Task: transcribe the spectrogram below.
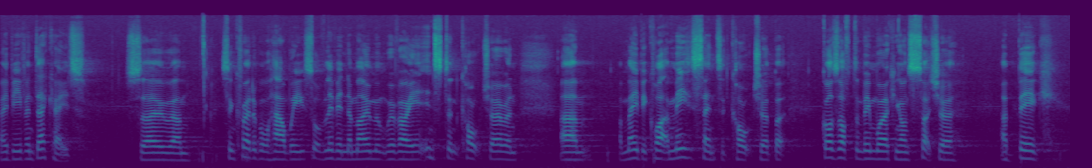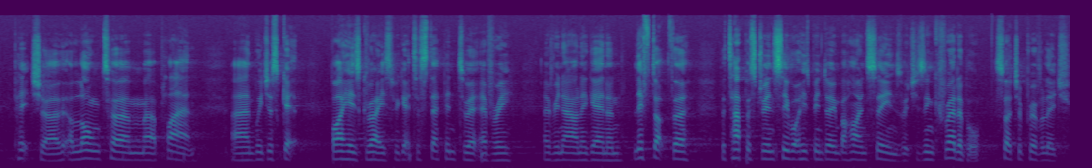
maybe even decades. So um, it's incredible how we sort of live in the moment. We're a very instant culture and um, maybe quite a me centered culture, but God's often been working on such a, a big picture, a long term uh, plan. And we just get, by His grace, we get to step into it every, every now and again and lift up the, the tapestry and see what He's been doing behind scenes, which is incredible. Such a privilege.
